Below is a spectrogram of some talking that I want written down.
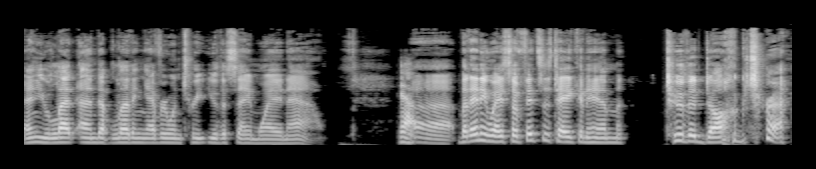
And you let end up letting everyone treat you the same way now. Yeah. Uh, but anyway, so Fitz has taken him to the dog track.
